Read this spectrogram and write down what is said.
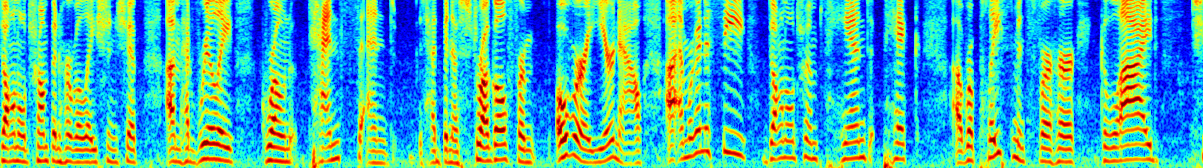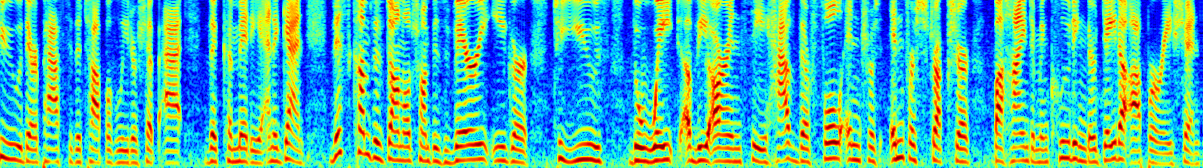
Donald Trump and her relationship um, had really grown tense and had been a struggle for over a year now. Uh, and we're going to see Donald Trump's hand pick uh, replacements for her glide to their path to the top of leadership at the committee. And again, this comes as Donald Trump is very eager to use the weight of the RNC, have their full interest, infrastructure behind him, including their data operation,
